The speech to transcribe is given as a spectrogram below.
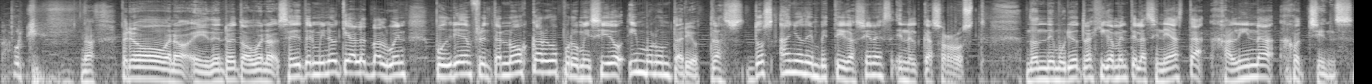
Ah, ¿por qué? No, pero bueno, eh, dentro de todo, bueno, se determinó que Alec Baldwin podría enfrentar nuevos cargos por homicidio involuntario tras dos años de investigaciones en el caso Rust, donde murió trágicamente la cineasta Halina Hutchins.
